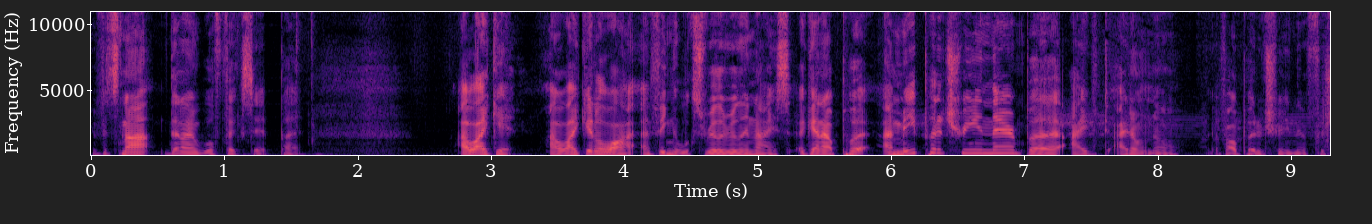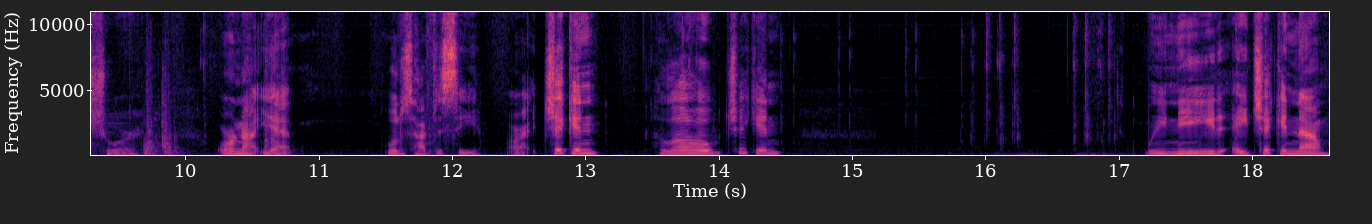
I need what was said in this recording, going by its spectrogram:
If it's not, then I will fix it. But I like it. I like it a lot. I think it looks really, really nice. Again, I'll put. I may put a tree in there, but I, I don't know if I'll put a tree in there for sure, or not yet. We'll just have to see. All right, chicken. Hello, chicken. We need a chicken now.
